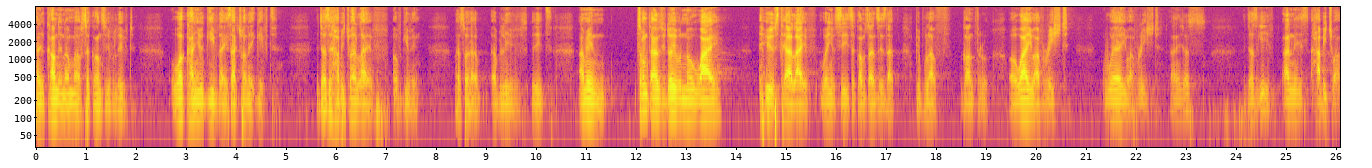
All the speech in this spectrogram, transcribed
and you count the number of seconds you've lived? What can you give that is actually a gift? Just a habitual life of giving. That's what I, I believe. It's, I mean, sometimes you don't even know why you stay alive when you see circumstances that people have gone through or why you have reached where you have reached. And just, just give. And it's habitual,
